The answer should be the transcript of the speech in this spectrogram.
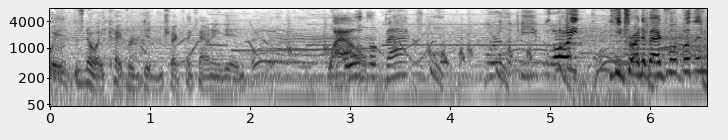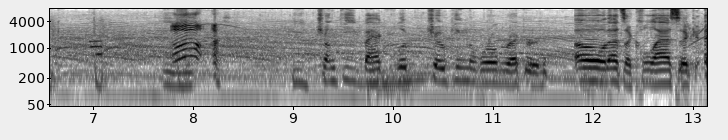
Wait, there's no way Keiper didn't check the counting game. oh, Wow. the back for the people. Oh, he, he tried to backflip, but then Oh! He chunky backflip, choking the world record. Oh, that's a classic.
